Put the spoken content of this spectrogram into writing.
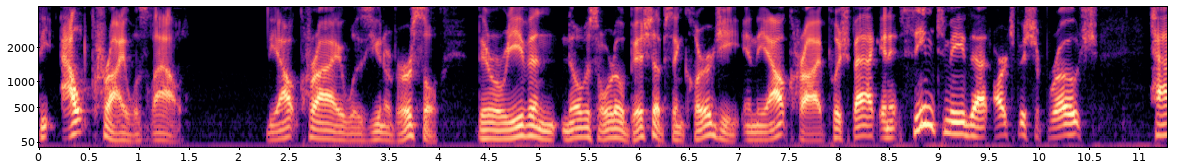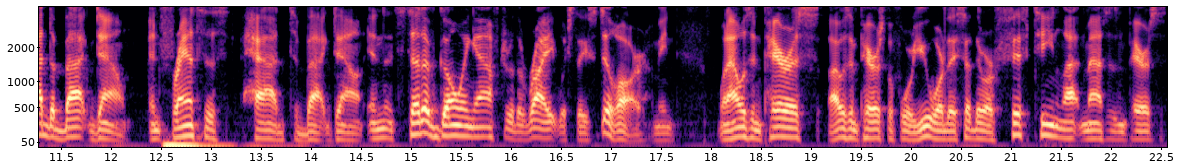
The outcry was loud the outcry was universal. There were even Novus Ordo bishops and clergy in the outcry pushed back. And it seemed to me that Archbishop Roche had to back down and Francis had to back down. And instead of going after the right, which they still are, I mean, when I was in Paris, I was in Paris before you were, they said there were 15 Latin masses in Paris.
